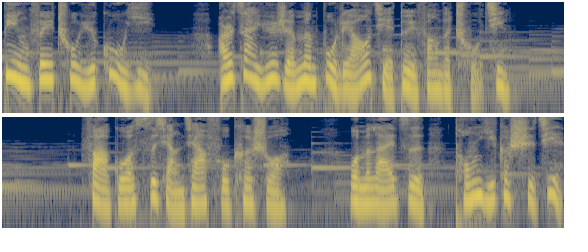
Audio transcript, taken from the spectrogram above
并非出于故意，而在于人们不了解对方的处境。法国思想家福柯说：“我们来自同一个世界，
